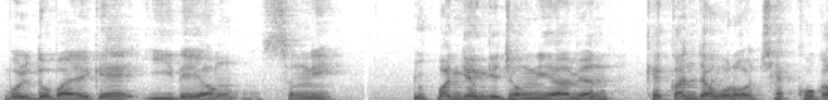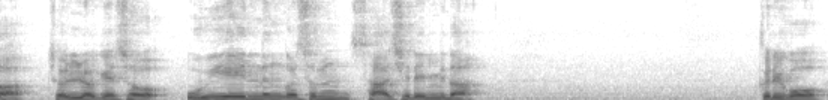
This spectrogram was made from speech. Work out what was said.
몰도바에게 2대 0 승리. 6번 경기 정리하면 객관적으로 체코가 전력에서 우위에 있는 것은 사실입니다. 그리고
